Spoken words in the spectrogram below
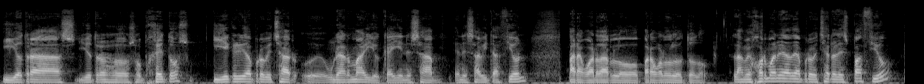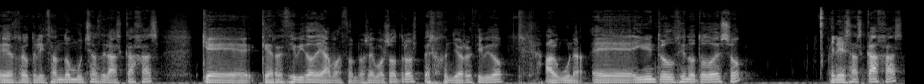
y otras y otros objetos. Y he querido aprovechar un armario que hay en esa en esa habitación para guardarlo para guardarlo todo. La mejor manera de aprovechar el espacio es reutilizando muchas de las cajas que, he recibido de Amazon. No sé vosotros, pero yo he recibido alguna. Eh, ido introduciendo todo eso en esas cajas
